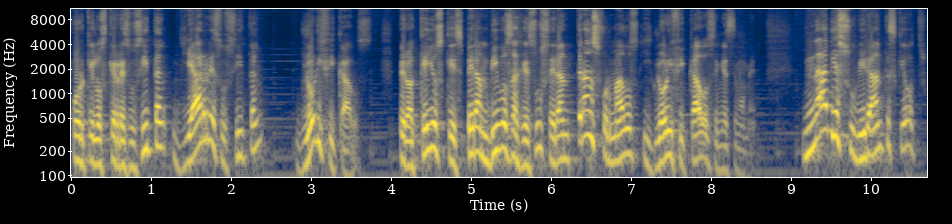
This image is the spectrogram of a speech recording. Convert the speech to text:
Porque los que resucitan ya resucitan glorificados. Pero aquellos que esperan vivos a Jesús serán transformados y glorificados en ese momento. Nadie subirá antes que otro.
